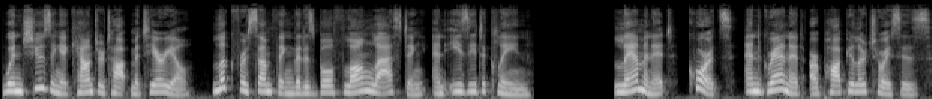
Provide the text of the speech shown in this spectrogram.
When choosing a countertop material, look for something that is both long lasting and easy to clean. Laminate, quartz, and granite are popular choices.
